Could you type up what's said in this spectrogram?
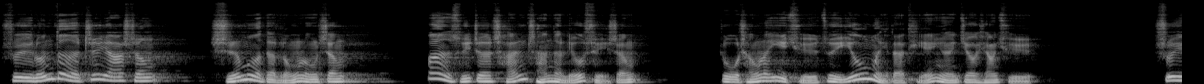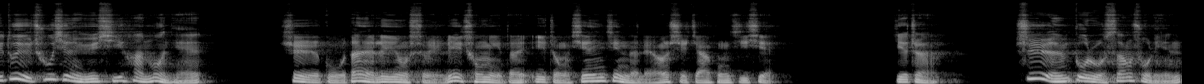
水轮的吱呀声，石磨的隆隆声，伴随着潺潺的流水声，组成了一曲最优美的田园交响曲。水队出现于西汉末年。是古代利用水力舂米的一种先进的粮食加工机械。接着，诗人步入桑树林，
